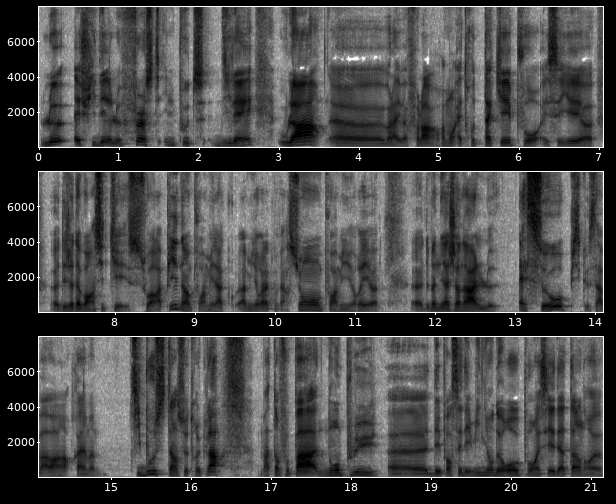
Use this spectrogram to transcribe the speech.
le FID, le First Input Delay, où là, euh, voilà, il va falloir vraiment être taqué pour essayer euh, euh, déjà d'avoir un site qui soit rapide, hein, pour améliorer la, conversion, pour améliorer de manière générale le SEO, puisque ça va avoir quand même un petit boost hein, ce truc là. Maintenant, faut pas non plus dépenser des millions d'euros pour essayer d'atteindre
